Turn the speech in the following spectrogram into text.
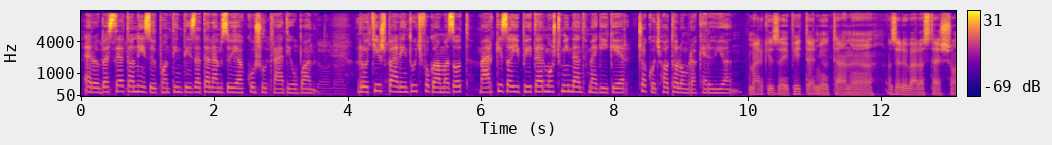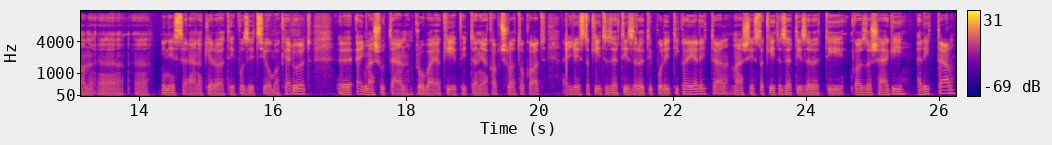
Erről beszélt a Nézőpont Intézet elemzője a Kossuth Rádióban. Rotyis Bálint úgy fogalmazott, Márkizai Péter most mindent megígér, csak hogy hatalomra kerüljön. Márkizai Péter miután az előválasztáson miniszterelnök jelölti pozícióba került, egymás után próbálja kiépíteni a kapcsolatokat. Egyrészt a 2010 előtti politikai elittel, másrészt a 2010 előtti gazdasági elittel,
